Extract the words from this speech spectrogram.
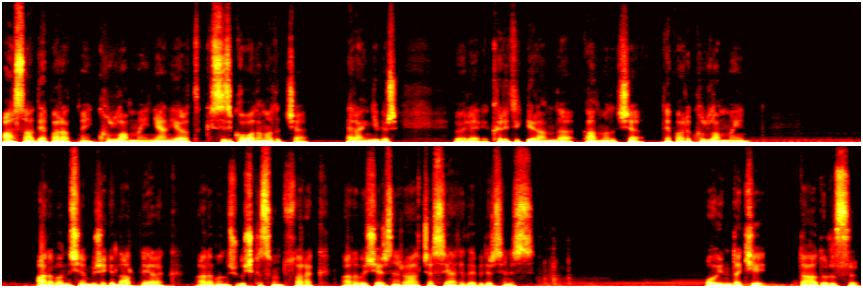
Asla depar atmayın, kullanmayın. Yani yaratık sizi kovalamadıkça, herhangi bir böyle kritik bir anda kalmadıkça deparı kullanmayın. Arabanın içine bu şekilde atlayarak, arabanın şu uç kısmını tutarak araba içerisine rahatça seyahat edebilirsiniz. Oyundaki daha doğrusu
